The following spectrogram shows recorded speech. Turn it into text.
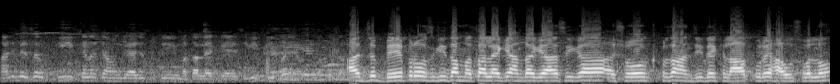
ਹਾਂਜੀ, ਮੇਰੇ ਸਾਹਿਬ ਕੀ ਕਹਿਣਾ ਚਾਹੋਗੇ? ਅੱਜ ਤੁਸੀਂ ਮਤਾ ਲੈ ਕੇ ਆਏ ਸੀਗੇ, ਕੀ ਬਣਿਆ ਦਾ? ਅੱਜ ਬੇਭਰੋਸਗੀ ਦਾ ਮਤਾ ਲੈ ਕੇ ਆਂਦਾ ਗਿਆ ਸੀਗਾ ਅਸ਼ੋਕ ਪ੍ਰਧਾਨ ਜੀ ਦੇ ਖਿਲਾਫ ਪੂਰੇ ਹਾਊਸ ਵੱਲੋਂ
